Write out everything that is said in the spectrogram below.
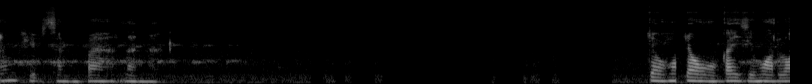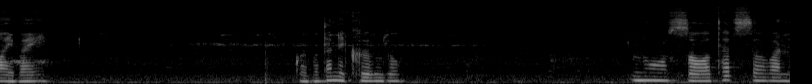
น้ำคลิปสันปานั่นน่ะเจ้าเจ้าใกล้สิฮอดลอยไปข่อยบ่ทันได้เครื่องอยู่นอสอทัศวรรณ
